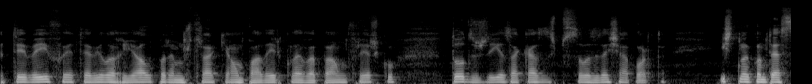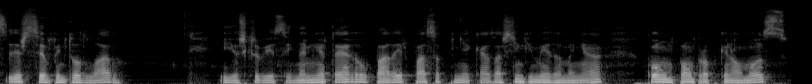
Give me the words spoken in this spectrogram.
A TVI foi até Vila Real para mostrar que há um padeiro que leva pão fresco todos os dias à casa das pessoas e deixa à porta. Isto não acontece desde sempre em todo lado? E eu escrevi assim: Na minha terra, o padeiro passa por minha casa às 5 e meia da manhã com um pão para o pequeno almoço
